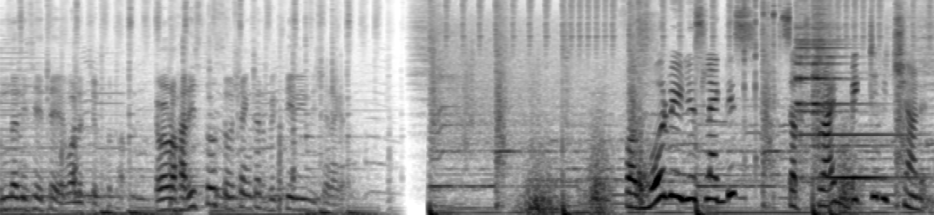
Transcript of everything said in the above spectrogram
ఉందని అయితే వాళ్ళకి చెప్తున్నారు. ఏమైనా హరిస్తో Shivashankar Big TV Vijayanagar. For more videos like this subscribe Big TV channel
